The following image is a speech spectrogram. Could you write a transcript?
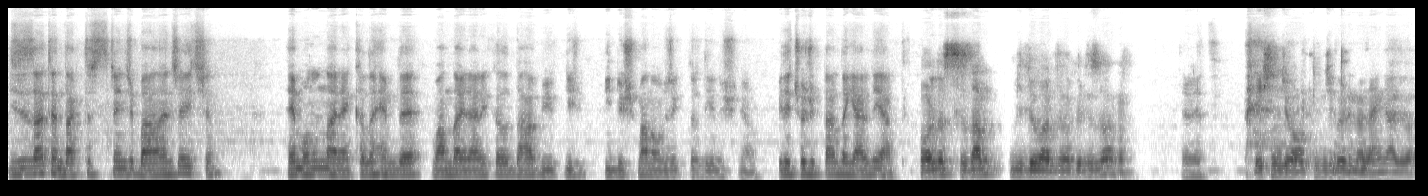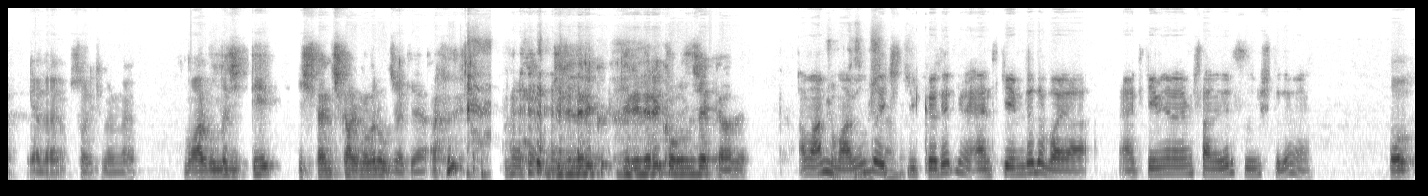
dizi zaten Doctor Strange'e bağlanacağı için hem onunla alakalı hem de Wanda ile alakalı daha büyük bir düşman olacaktır diye düşünüyorum. Bir de çocuklar da geldi ya artık. Bu arada sızan video vardı haberiniz var mı? Evet. 5. ve 6. bölümlerden galiba. Ya da sonraki bölümler. Marvel'da ciddi işten çıkarmalar olacak ya. birileri, birileri kovulacak abi. Ama abi Çok Marvel'da hiç dikkat etmiyor. Endgame'de de bayağı Endgame'in en önemli sahneleri sızmıştı değil mi? O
